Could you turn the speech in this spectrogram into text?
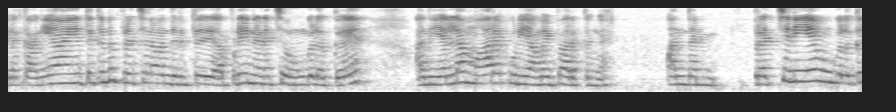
எனக்கு அநியாயத்துக்குன்னு பிரச்சனை வந்துடுது அப்படின்னு நினைச்ச உங்களுக்கு அது எல்லாம் மாறக்கூடிய அமைப்பாக இருக்குங்க. அந்த பிரச்சனையே உங்களுக்கு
